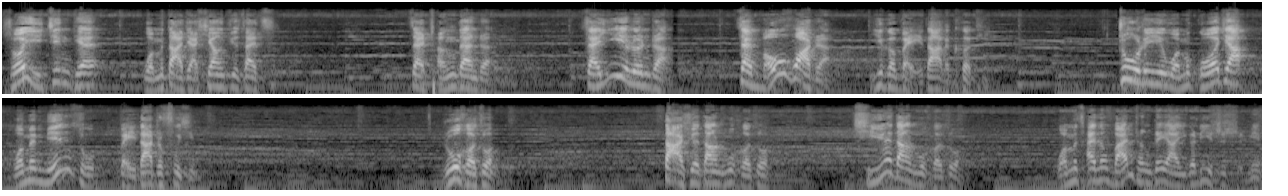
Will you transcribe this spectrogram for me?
所以今天我们大家相聚在此，在承担着，在议论着，在谋划着一个伟大的课题，助力我们国家、我们民族伟大之复兴。如何做？大学当如何做？企业当如何做？我们才能完成这样一个历史使命。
